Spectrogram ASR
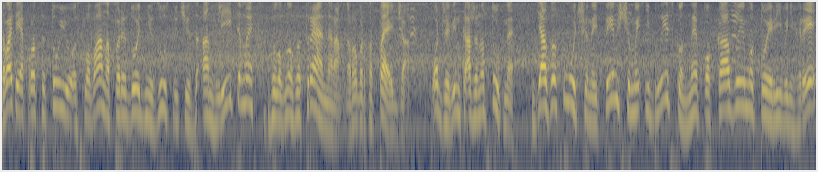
Давайте я процитую слова напередодні зустрічі з англійцями головного тренера Роберта Пейджа. Отже, він каже наступне: я засмучений тим, що ми і близько не показуємо той рівень гри,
